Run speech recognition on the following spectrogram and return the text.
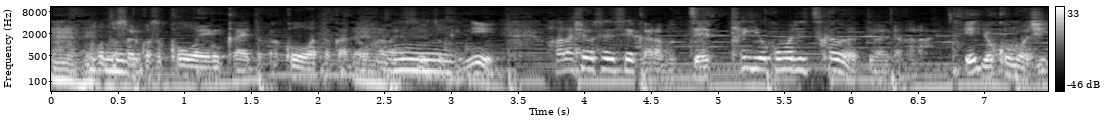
うんほんとそれこそ講演会とか講話とかでお話しするときに、話の先生からも絶対横文字使うなって言われたから。え？横文字。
